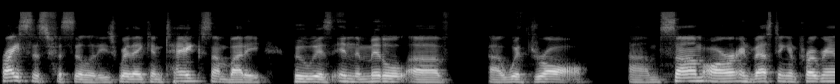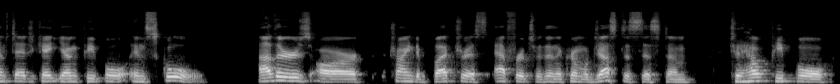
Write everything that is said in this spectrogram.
crisis facilities where they can take somebody who is in the middle of uh, withdrawal. Um, some are investing in programs to educate young people in school. Others are trying to buttress efforts within the criminal justice system to help people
